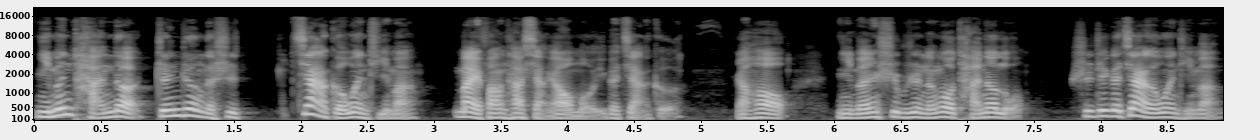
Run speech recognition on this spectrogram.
你们谈的真正的是价格问题吗？卖方他想要某一个价格，然后你们是不是能够谈得拢？是这个价格问题吗？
